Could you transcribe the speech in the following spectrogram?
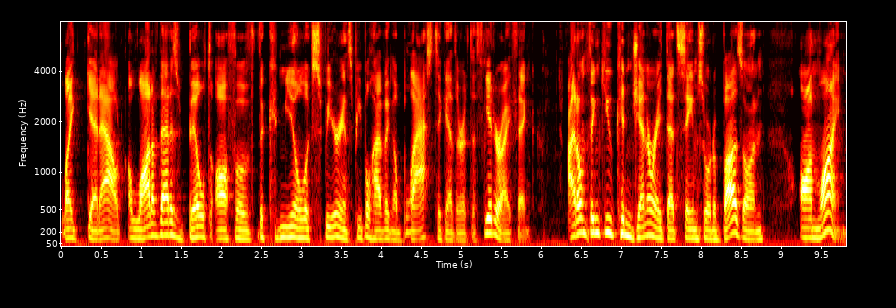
like Get Out, a lot of that is built off of the communal experience, people having a blast together at the theater, I think. I don't think you can generate that same sort of buzz on online.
